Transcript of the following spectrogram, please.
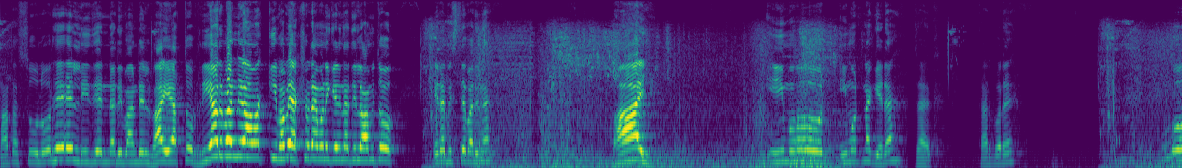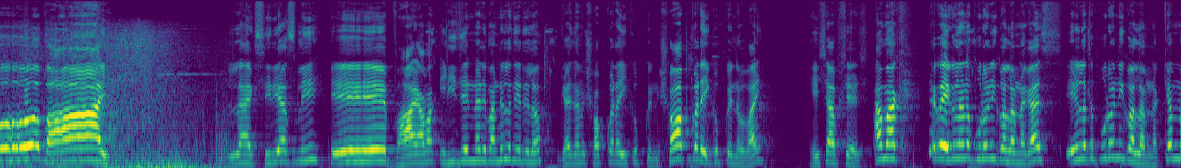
মাথা চুল, ওরে লিজেন্ডারি বান্ডেল ভাই, এত রিয়ার বান্ডেল আমাকে কীভাবে একশো ডায়মন্ডে কেনে না দিল? আমি তো এটা বুঝতে পারি না। ভাই ইমোট ইমোট না এটা? যাক, তারপরে? ও ভাই লাইক সিরিয়াসলি এ, ভাই, আমাকে লিজেন্ডারি বান্ডেলও দিয়ে দিল। গ্যাস আমি সব কটা ইকুপ করিনি সব কটা ইকুপ করে নেব, ভাই। হিসাব শেষ। আমাক, দেখো, এগুলো না পুরোনি করলাম না গাছ এগুলো তো পুরোনি করলাম না কেমন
